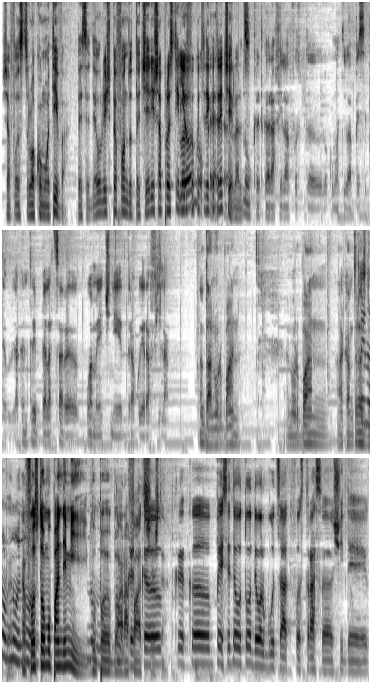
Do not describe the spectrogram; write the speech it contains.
Și a fost locomotiva PSD-ului și pe fondul tăcerii și a prostilor Eu făcute de către că, ceilalți. Nu cred că Rafila a fost uh, locomotiva PSD-ului. Dacă întreb pe la țară oamenii cine e dracu e Rafila. Da, în urban. În urban a cam tras păi după nu, nu, A fost omul pandemiei nu, după nu, Arafat cred că, și ăștia. Cred că PSD-ul tot de Olguța a fost trasă și de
